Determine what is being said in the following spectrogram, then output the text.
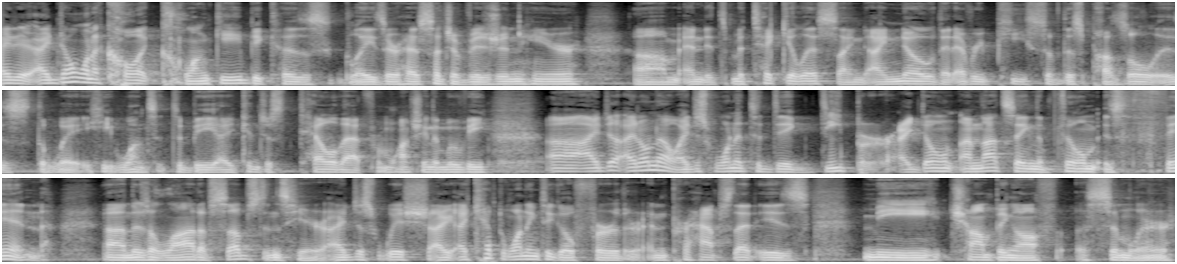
I don't want to call it clunky because Glazer has such a vision here, um, and it's meticulous. I, I know that every piece of this puzzle is the way he wants it to be. I can just tell that from watching the movie. Uh, I, do, I don't know. I just wanted to dig deeper. I don't. I'm not saying the film is thin. Uh, there's a lot of substance here. I just wish I, I kept wanting to go further, and perhaps that is me chomping off a similar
